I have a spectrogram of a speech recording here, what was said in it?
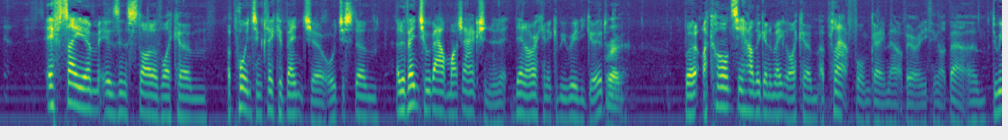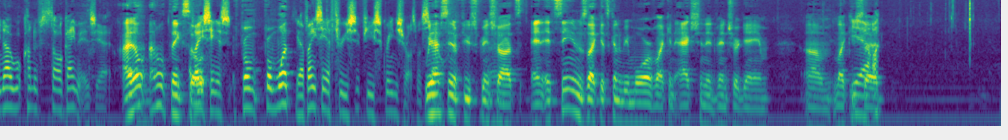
if say um it was in the style of like um a point and click adventure or just um an adventure without much action in it, then I reckon it could be really good. right. But I can't see how they're going to make like um, a platform game out of it or anything like that. Um, do we know what kind of style game it is yet? I don't. I don't think so. I've only seen a from from what Yeah, I've only seen a, through, a few screenshots myself. we have seen a few screenshots, and it seems like it's going to be more of like an action adventure game, um, like you Yeah, said. I-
